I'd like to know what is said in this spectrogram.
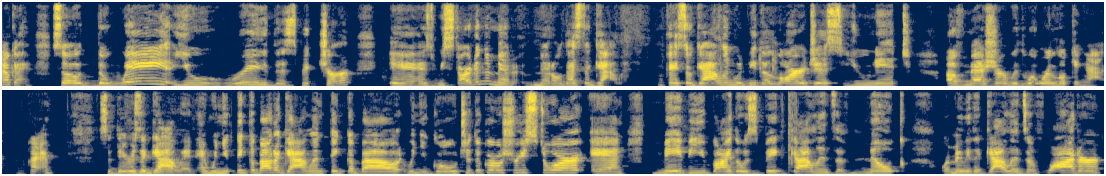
Okay, so the way you read this picture is we start in the mid- middle. That's the gallon. Okay, so gallon would be the largest unit of measure with what we're looking at. Okay, so there's a gallon. And when you think about a gallon, think about when you go to the grocery store and maybe you buy those big gallons of milk or maybe the gallons of water.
